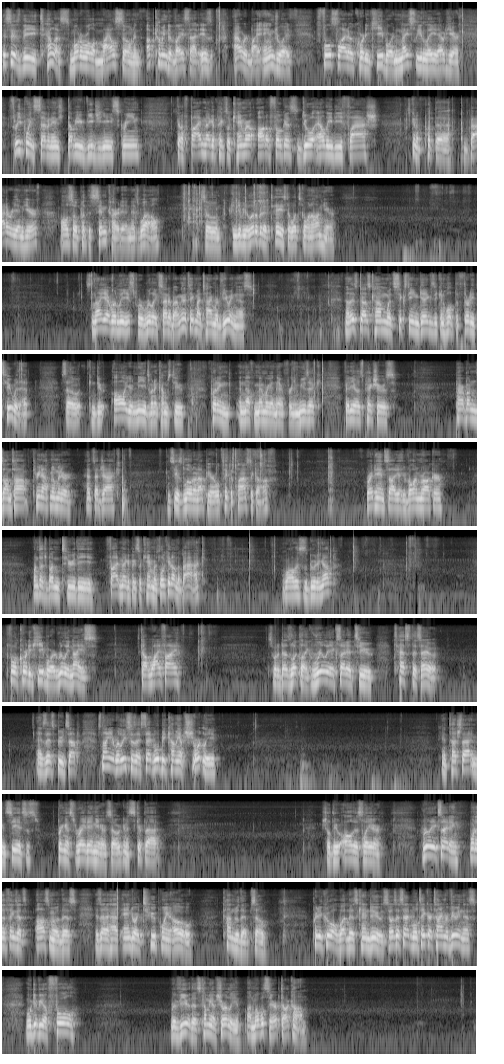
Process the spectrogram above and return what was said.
This is the TELUS Motorola Milestone, an upcoming device that is powered by Android. Full Slido QWERTY keyboard, nicely laid out here. 3.7 inch WVGA screen. Got a 5 megapixel camera, autofocus, dual LED flash. Just gonna put the battery in here. Also put the SIM card in as well. So can give you a little bit of taste of what's going on here. Not yet released. We're really excited about it. I'm going to take my time reviewing this. Now this does come with 16 gigs. You can hold up to 32 with it. So you can do all your needs when it comes to putting enough memory in there for your music, videos, pictures. Power buttons on top, 3.5 millimeter headset jack. You can see it's loading up here. We'll take the plastic off. Right hand side, you got your volume rocker. One touch button to the 5 megapixel camera. It's located on the back. While this is booting up, full QWERTY keyboard, really nice. It's got Wi-Fi. That's what it does look like. Really excited to test this out. As this boots up, it's not yet released as I said, will be coming up shortly. You can touch that and you can see it's just bring us right in here. So we're going to skip that. She'll do all this later. Really exciting. One of the things that's awesome about this is that it has Android 2.0 comes with it. So pretty cool what this can do. So as I said, we'll take our time reviewing this. We'll give you a full review of this coming up shortly on mobilesyrup.com.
